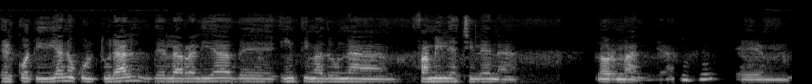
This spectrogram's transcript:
el cotidiano cultural de la realidad de, íntima de una familia chilena normal. Em,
